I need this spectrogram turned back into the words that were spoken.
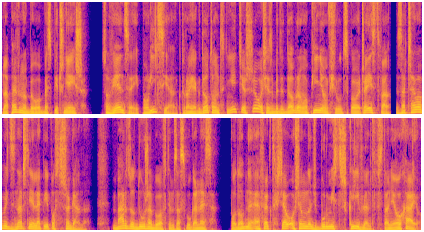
na pewno było bezpieczniejsze. Co więcej, policja, która jak dotąd nie cieszyła się zbyt dobrą opinią wśród społeczeństwa, zaczęła być znacznie lepiej postrzegana. Bardzo duża była w tym zasługa Nessa. Podobny efekt chciał osiągnąć burmistrz Cleveland w stanie Ohio.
